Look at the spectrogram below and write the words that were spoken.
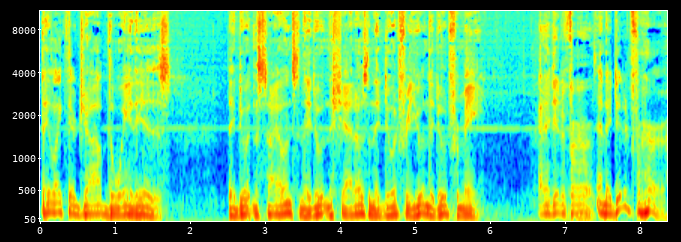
They like their job the way it is. They do it in silence, and they do it in the shadows, and they do it for you, and they do it for me. And they did it for her. And they did it for her.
